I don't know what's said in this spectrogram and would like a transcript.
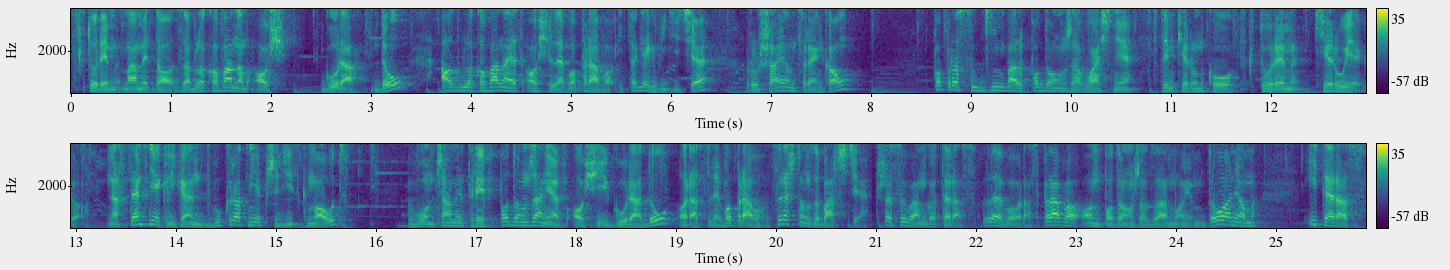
w którym mamy to zablokowaną oś góra, dół, a odblokowana jest oś lewo-prawo. I tak jak widzicie, ruszając ręką, po prostu gimbal podąża właśnie w tym kierunku, w którym kieruję go. Następnie klikając dwukrotnie przycisk Mode, włączamy tryb podążania w osi góra-dół oraz lewo-prawo. Zresztą zobaczcie, przesuwam go teraz lewo oraz prawo, on podąża za moją dłonią i teraz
